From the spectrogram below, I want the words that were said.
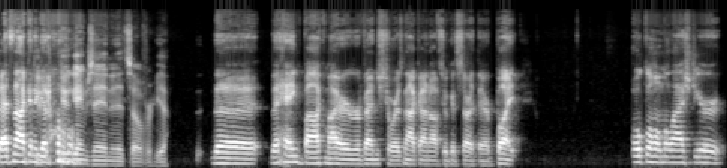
that's not going to get home. two games in and it's over. Yeah the the Hank Bachmeier revenge tour has not gotten off to a good start there. But Oklahoma last year,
